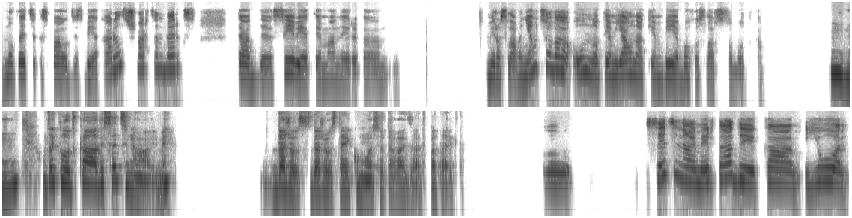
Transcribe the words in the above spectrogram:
no vecakas paudzes bija Karls Švarcenbergs, tad sieviete man ir Miroslava Ņemcova, un no tiem jaunākiem bija Bohuslavs Sobotka. Mm -hmm. Un cik lūdzu, kādi secinājumi? Dažos, dažos teikumos, ja tev vajadzētu pateikt. Uh, secinājumi ir tādi, ka, jo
